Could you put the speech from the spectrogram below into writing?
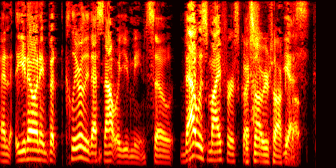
and you know what I mean? But clearly that's not what you mean. So that was my first question. That's not what you're talking yes. about.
